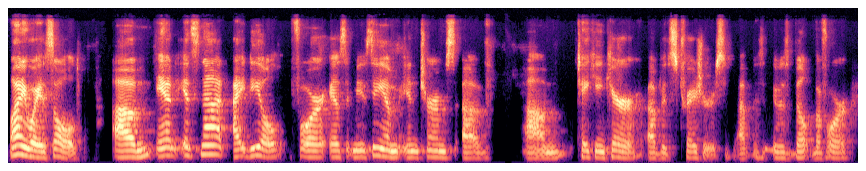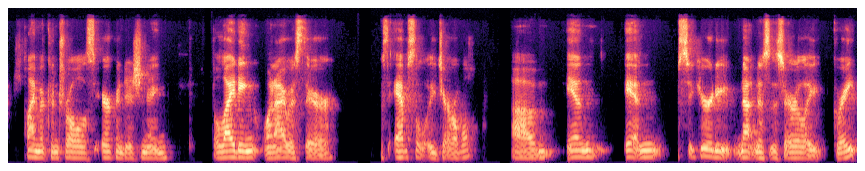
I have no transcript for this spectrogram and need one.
Well, anyway, it's old. Um, and it's not ideal for as a museum in terms of um, taking care of its treasures. Uh, it was built before climate controls, air conditioning. The lighting when I was there was absolutely terrible. Um, and, and security, not necessarily great.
